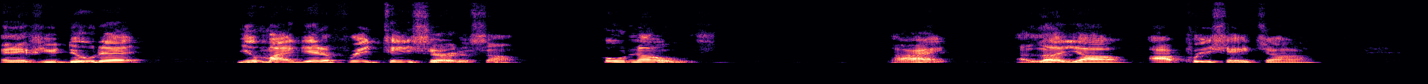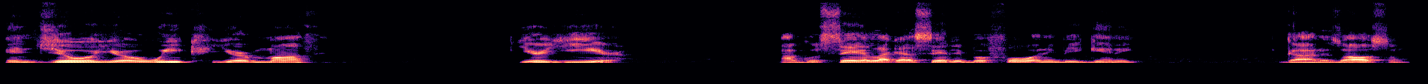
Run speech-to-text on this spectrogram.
And if you do that, you might get a free t-shirt or something. Who knows? All right. I love y'all. I appreciate y'all. Enjoy your week, your month, your year. I'm going to say it like I said it before in the beginning. God is awesome.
